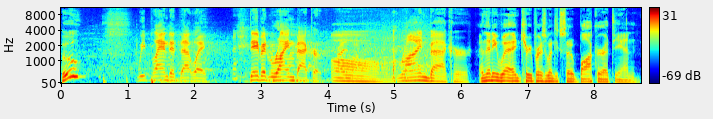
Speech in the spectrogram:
Who? We planned it that way. David Reinbacher. Oh, Reinbacher. And then he went, and Carey Price went to so Bacher at the end.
